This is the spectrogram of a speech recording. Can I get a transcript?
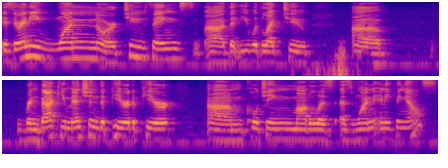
Is there any one or two things uh, that you would like to uh, bring back? You mentioned the peer to peer Um, coaching model as as one. Anything else?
